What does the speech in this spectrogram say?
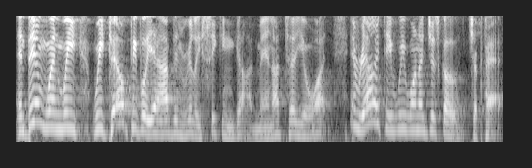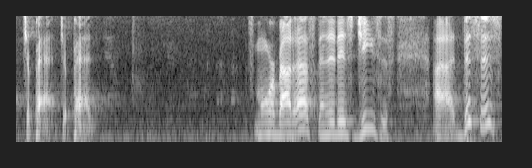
And then when we, we tell people, yeah, I've been really seeking God, man, I tell you what. In reality, we want to just go chapat, chapat, chapat. It's more about us than it is Jesus. Uh, this is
